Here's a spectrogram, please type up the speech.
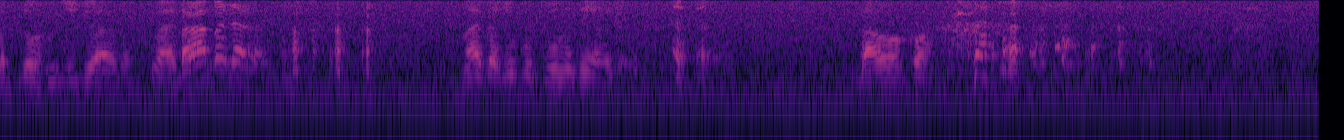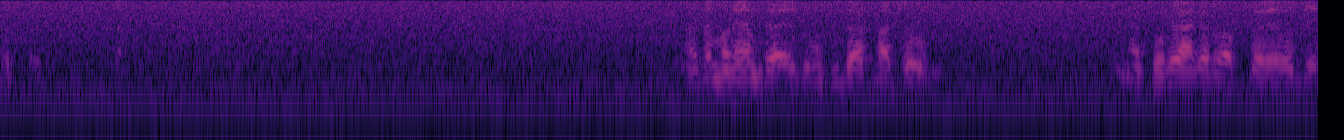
બધું સમજી ગયું આવે. બરાબર દાદા. મારે કશું પૂછવું નથી આવે. બાવો કો હા તો મને એમ થાય કે હું ગુજરાતમાં છું. ના છોકરા આગળ વાપતો એવો છે.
